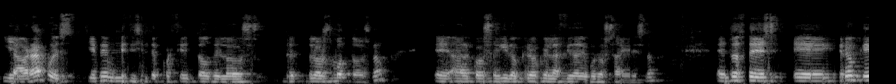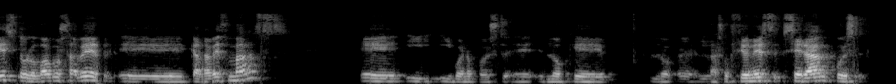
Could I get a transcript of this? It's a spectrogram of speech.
Y ahora pues tiene un 17% de los, votos, ¿no? Eh, ha conseguido creo que en la ciudad de Buenos Aires, ¿no? Entonces, eh, creo que esto lo vamos a ver eh, cada vez más y, bueno, pues lo que las opciones serán, pues,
